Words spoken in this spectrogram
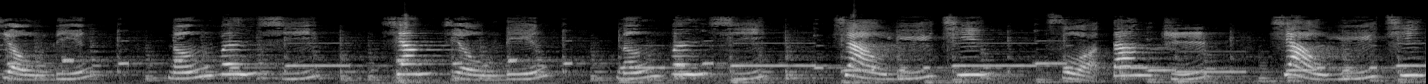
九龄，能温席，香九龄，能温席，孝于亲，所当执。孝于亲，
